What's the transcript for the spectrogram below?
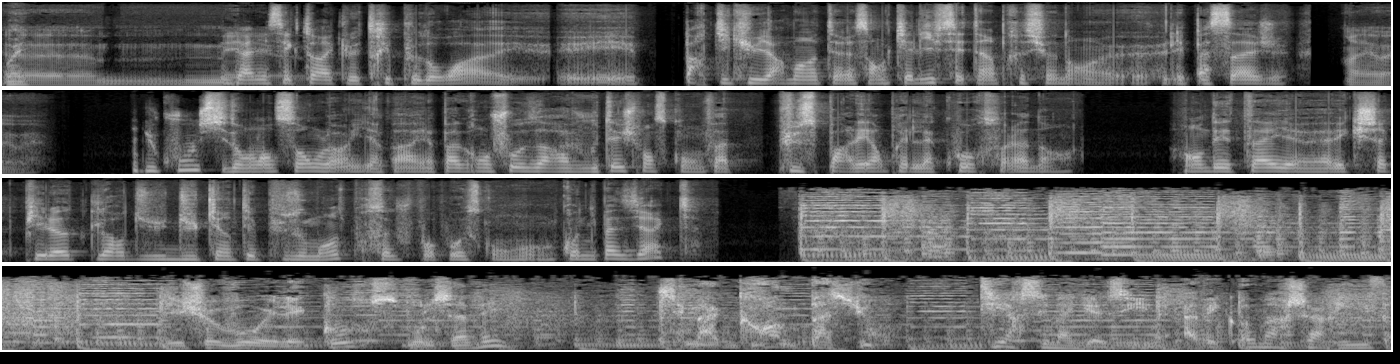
Ouais. Euh, Le dernier secteur avec le triple droit est, est particulièrement intéressant. Le qualif, c'était impressionnant. euh, les passages. Ouais, ouais, ouais. Du coup, si dans l'ensemble, il n'y a, pas- a grand chose à rajouter, je pense qu'on va plus parler après de la course voilà, dans, en détail euh, avec chaque pilote lors du, du quintet plus ou moins. C'est pour ça que je vous propose qu'on qu'on y passe direct. Les chevaux et les courses, vous le savez, c'est ma grande passion. TRC Magazine avec Omar Sharif,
